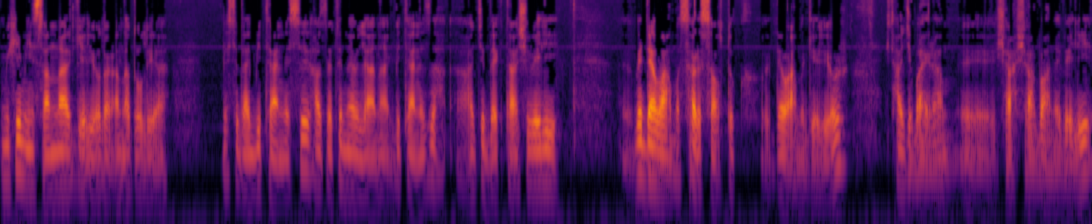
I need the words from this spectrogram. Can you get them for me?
mühim insanlar geliyorlar Anadolu'ya. Mesela bir tanesi Hazreti Mevlana, bir tanesi Hacı Bektaş Veli ve devamı Sarı Saltuk devamı geliyor. İşte Hacı Bayram, e, Şah Şaban Veli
